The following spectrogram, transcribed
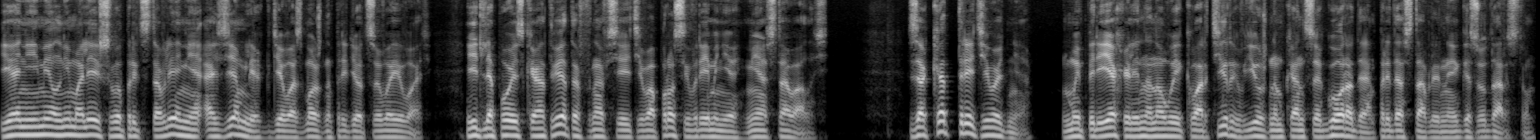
я не имел ни малейшего представления о землях, где, возможно, придется воевать и для поиска ответов на все эти вопросы времени не оставалось. Закат третьего дня. Мы переехали на новые квартиры в южном конце города, предоставленные государством.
